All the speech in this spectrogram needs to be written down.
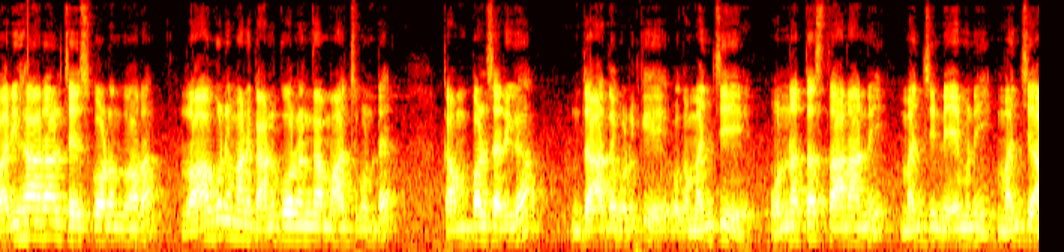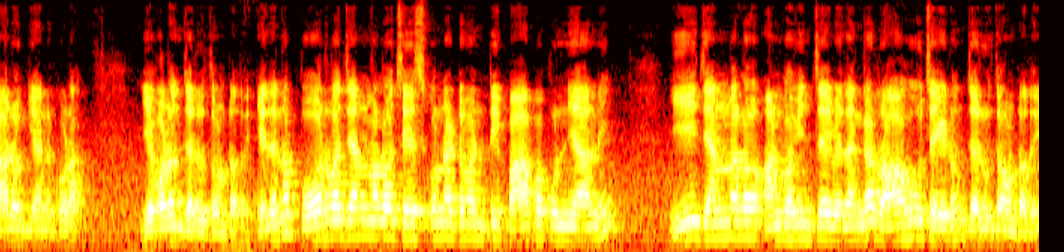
పరిహారాలు చేసుకోవడం ద్వారా రాహుని మనకు అనుకూలంగా మార్చుకుంటే కంపల్సరిగా జాతకుడికి ఒక మంచి ఉన్నత స్థానాన్ని మంచి నేముని మంచి ఆరోగ్యాన్ని కూడా ఇవ్వడం జరుగుతూ ఉంటుంది. ఏదైనా పూర్వజన్మలో చేసుకున్నటువంటి పాప పుణ్యాల్ని ఈ జన్మలో అనుభవించే విధంగా రాహు చేయడం జరుగుతూ ఉంటుంది.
